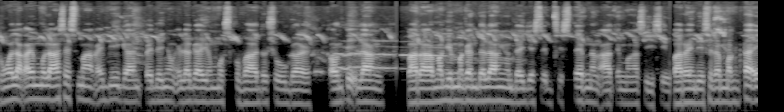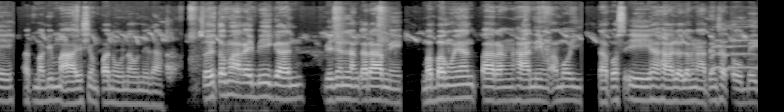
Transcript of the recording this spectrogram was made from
Kung wala kayong molasses mga kaibigan, pwede nyong ilagay yung muscovado sugar. Kaunti lang para maging maganda lang yung digestive system ng ating mga sisiw. Para hindi sila magtae at maging maayos yung panunaw nila. So ito mga kaibigan, ganyan lang karami. Mabango yan, parang honey yung amoy. Tapos ihahalo lang natin sa tubig.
